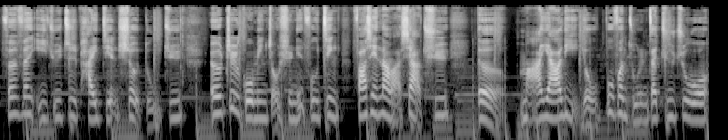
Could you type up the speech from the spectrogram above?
纷纷移居至排茧社独居。而至国民九十年附近，发现那玛夏区的玛雅里有部分族人在居住哦，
